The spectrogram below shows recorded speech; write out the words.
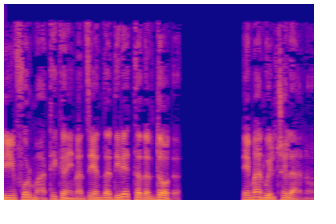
Informatica in azienda diretta dal DOD. Emanuel Celano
